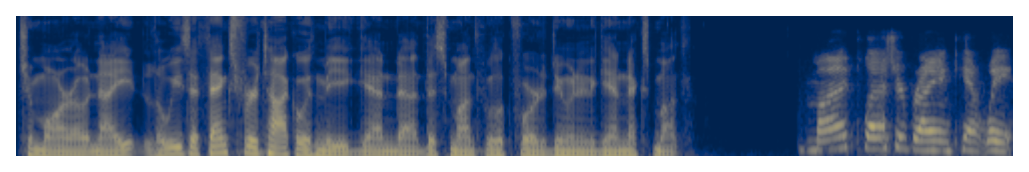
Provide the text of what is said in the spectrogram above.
tomorrow night. Louisa, thanks for talking with me again uh, this month. We look forward to doing it again next month. My pleasure, Brian. Can't wait.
